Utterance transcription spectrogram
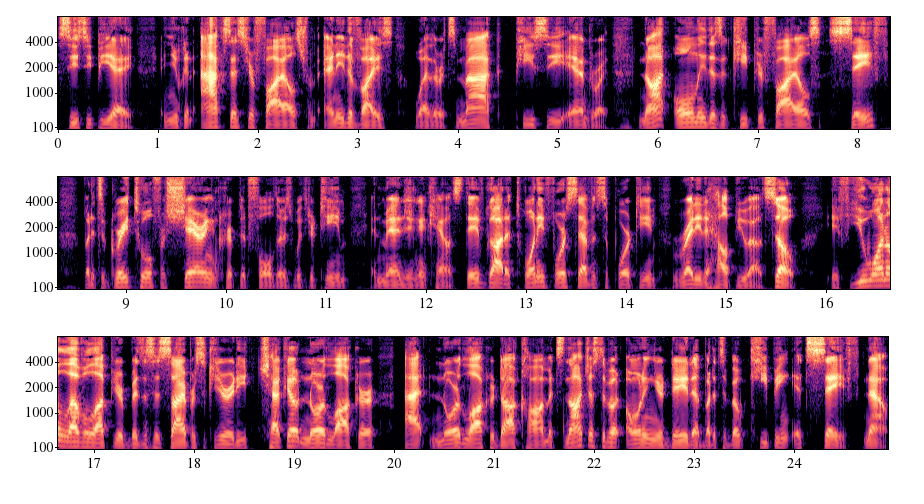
CCPA, and you can access your files from any device, whether it's Mac, PC, Android. Not only does it keep your files safe, but it's a great tool for sharing encrypted folders with your team and managing accounts. They've got a 24 7 support team ready to help you out. So, if you want to level up your business's cybersecurity, check out NordLocker at nordlocker.com. It's not just about owning your data, but it's about keeping it safe. Now,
